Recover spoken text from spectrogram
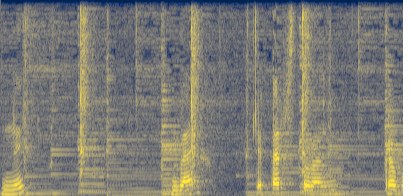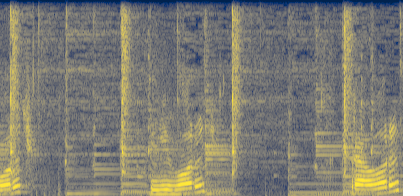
вниз, вверх. Тепер в сторони. Праворуч, ліворуч, праворуч,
